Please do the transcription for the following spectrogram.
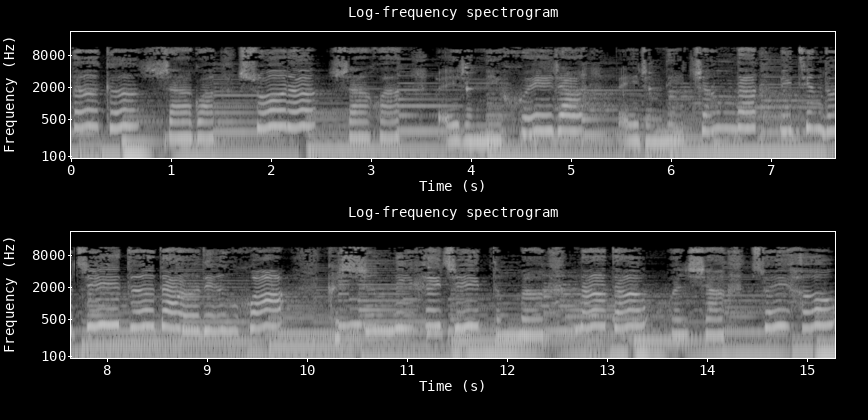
那个傻瓜说傻话，陪着你回家，陪着你长大，每天都记得打电话。可是你还记得吗？那道晚霞，最后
